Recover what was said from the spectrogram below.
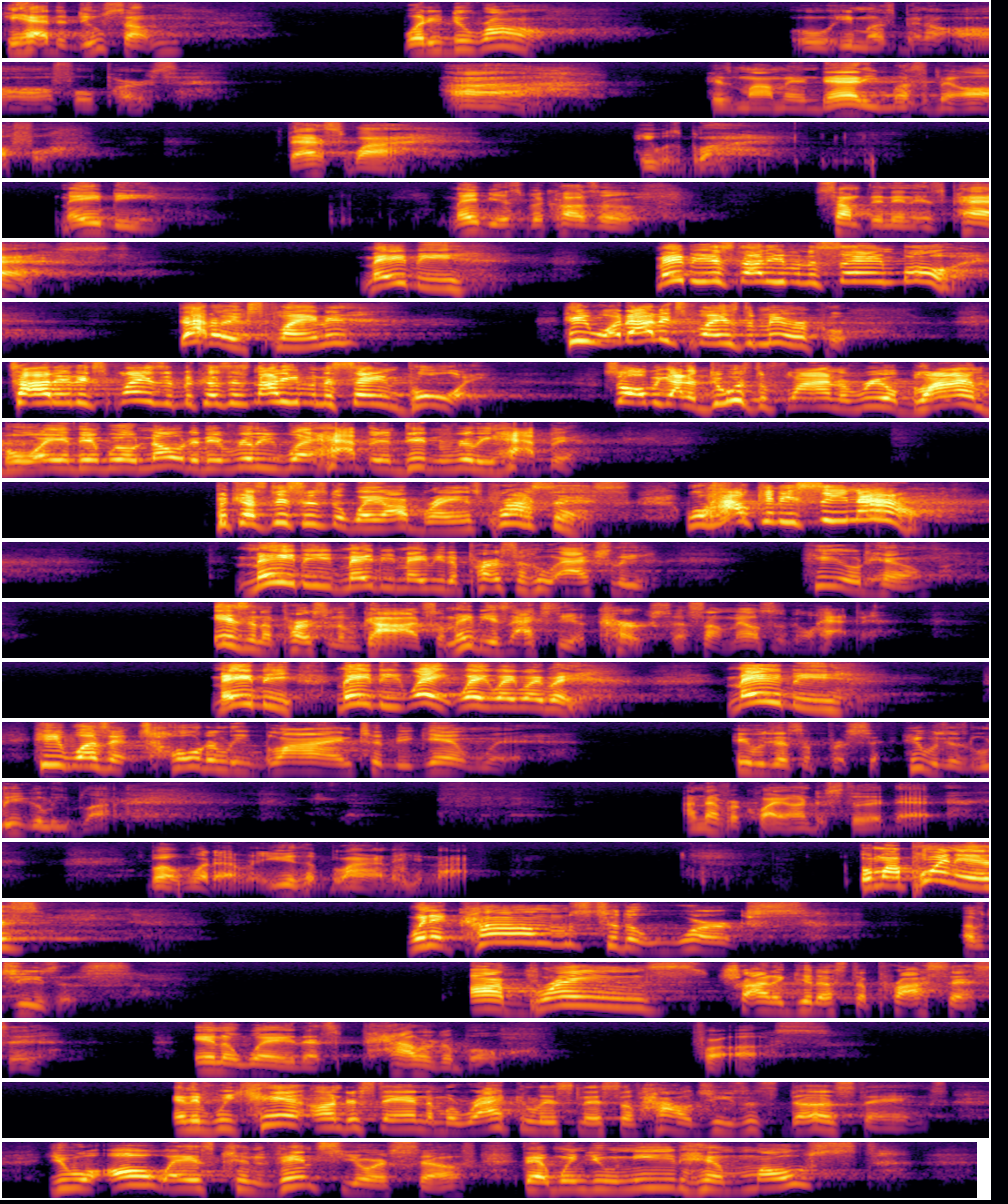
He had to do something. What did he do wrong? Oh, he must have been an awful person. Ah, his mama and daddy must have been awful. That's why he was blind. Maybe, maybe it's because of something in his past. Maybe, maybe it's not even the same boy. That'll explain it. He, that explains the miracle. Todd, it explains it because it's not even the same boy. So all we got to do is to find a real blind boy, and then we'll know that it really what happened didn't really happen. because this is the way our brains process. Well, how can he see now? Maybe, maybe, maybe the person who actually healed him isn't a person of God, so maybe it's actually a curse or something else is going to happen. Maybe, maybe, wait, wait, wait, wait, wait. Maybe he wasn't totally blind to begin with. He was just a percent, he was just legally blind. I never quite understood that. But whatever, you're either blind or you're not. But my point is, when it comes to the works of Jesus, our brains try to get us to process it in a way that's palatable for us. And if we can't understand the miraculousness of how Jesus does things, you will always convince yourself that when you need Him most,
